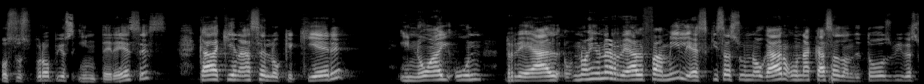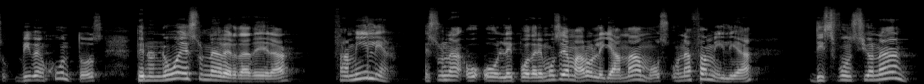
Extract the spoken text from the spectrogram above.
o sus propios intereses. Cada quien hace lo que quiere y no hay un real, no hay una real familia. Es quizás un hogar, una casa donde todos viven juntos, pero no es una verdadera familia. Es una, o, o le podremos llamar o le llamamos una familia disfuncional.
